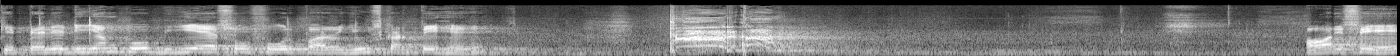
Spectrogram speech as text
कि पैलेडियम को बी एस ओ फोर पर यूज़ करते हैं। और इसे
